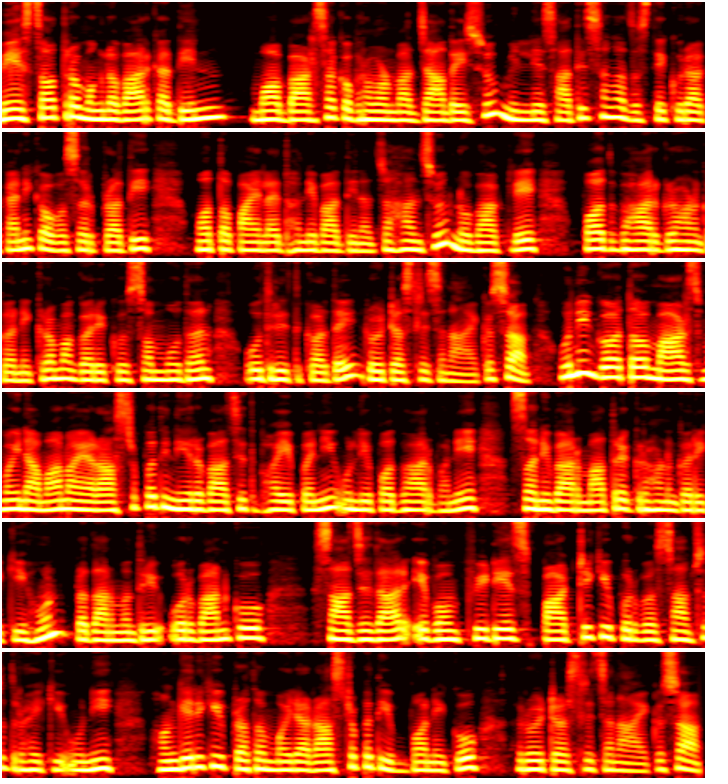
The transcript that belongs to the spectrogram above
मे सत्र मङ्गलबारका दिन म बार्साको भ्रमणमा जाँदैछु। मिल्ने साथीसँग जस्तै कुराकानीको अवसरप्रति म तपाईँलाई धन्यवाद दिन चाहन्छु। नोभाकले पदभार ग्रहण गर्ने क्रममा गरेको सम्बोधन उद्धृत गर्दै रोइटर्सले जनाएको छ। उनी गत मार्च महिनामा नयाँ राष्ट्रपति निर्वाचित भए पनि उनले पदभार भने शनिबार मात्रै ग्रहण गरेकी हुन्। प्रधानमन्त्री ओर्बानको साझेदार एवं फिडेज पार्टीकी पूर्व सांसद रहेकी उनी हङ्गेरीकी प्रथम महिला राष्ट्रपति बनेको रोइटर्सले जनाएको छ।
